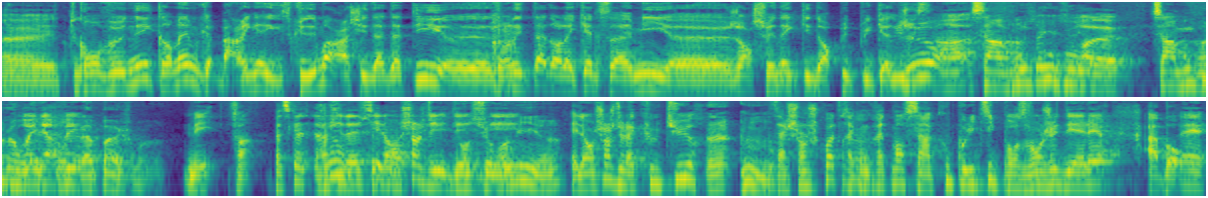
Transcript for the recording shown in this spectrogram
euh, tout- Convenez quand même, que, bah, excusez-moi, Rachida Dati, euh, dans l'état dans lequel ça a mis euh, Georges Fenech qui dort plus depuis 4 Oui, mais jours. c'est un, c'est un bon est, coup pour. Euh, c'est un bon coup non, pour énerver. la page, moi. Mais enfin, Pascal Rachida Dati, elle est en charge des, des- des- remis, hein. elle est en charge de la culture. Ça change quoi très concrètement? C'est un coup politique pour se venger des LR après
